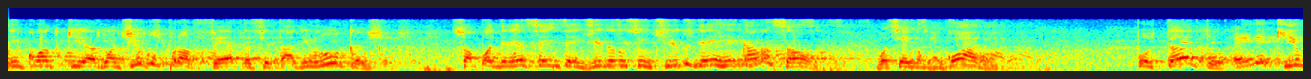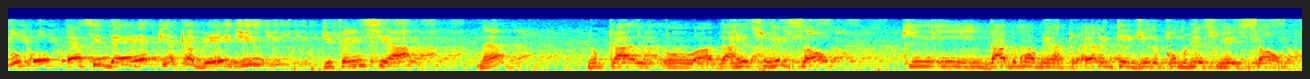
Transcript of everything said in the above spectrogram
enquanto que a do antigo profeta citado em Lucas só poderia ser entendida no sentido de reencarnação. Vocês não concordam? Portanto, é inequívoco essa ideia que acabei de diferenciar, né? No caso o, da ressurreição, que em dado momento ela é entendida como ressurreição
